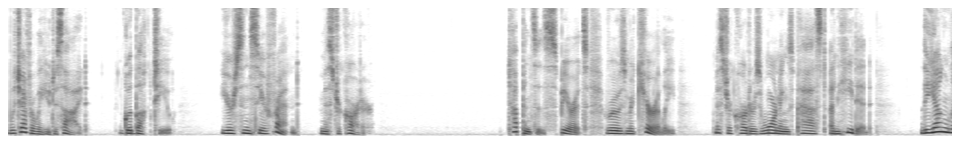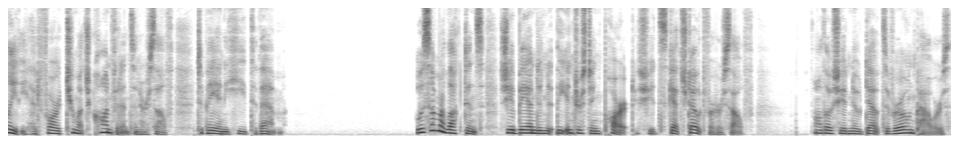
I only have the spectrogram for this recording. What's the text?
Whichever way you decide, good luck to you. Your sincere friend, Mr. Carter. Tuppence's spirits rose mercurially. Mr. Carter's warnings passed unheeded. The young lady had far too much confidence in herself to pay any heed to them. With some reluctance, she abandoned the interesting part she had sketched out for herself. Although she had no doubts of her own powers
